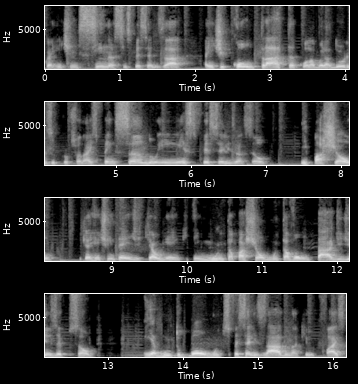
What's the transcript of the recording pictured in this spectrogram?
que a gente ensina a se especializar, a gente contrata colaboradores e profissionais pensando em especialização e paixão, que a gente entende que alguém que tem muita paixão, muita vontade de execução e é muito bom, muito especializado naquilo que faz,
